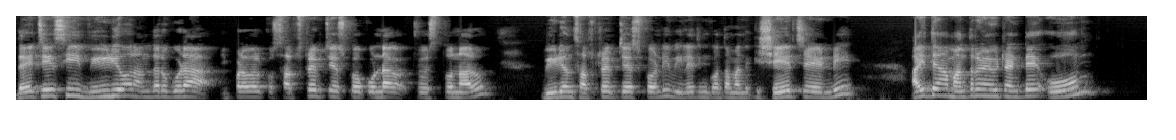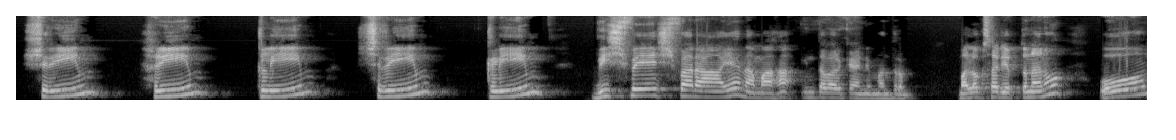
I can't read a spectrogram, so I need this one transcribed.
దయచేసి ఈ వీడియోని అందరూ కూడా ఇప్పటివరకు సబ్స్క్రైబ్ చేసుకోకుండా చూస్తున్నారు. వీడియోని సబ్స్క్రైబ్ చేసుకోండి వీలైతే ఇంకొంతమందికి షేర్ చేయండి. అయితే ఆ మంత్రం ఏమిటంటే ఓం శ్రీం హ్రీం క్లీం శ్రీం క్లీం విశ్వేశ్వరాయ నమ. ఇంతవరకే అండి మంత్రం. మళ్ళొకసారి చెప్తున్నాను ఓం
